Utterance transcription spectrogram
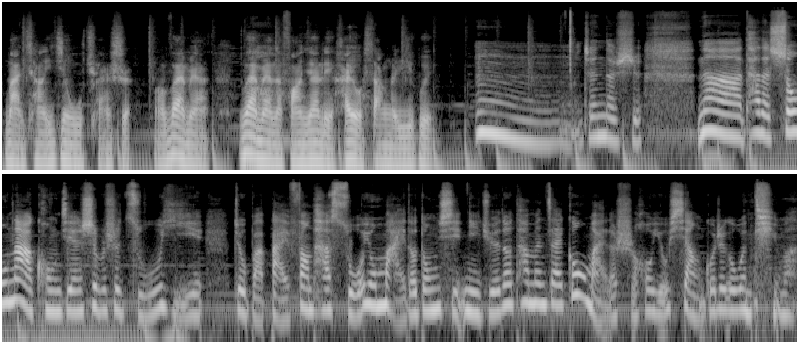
满墙一进屋全是啊，外面外面的房间里还有三个衣柜。嗯，真的是。那它的收纳空间是不是足以就把摆放他所有买的东西？你觉得他们在购买的时候有想过这个问题吗？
